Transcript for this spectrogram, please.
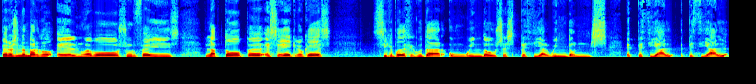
pero sin embargo el nuevo Surface Laptop eh, SE creo que es, sí que puede ejecutar un Windows especial, Windows especial, especial,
